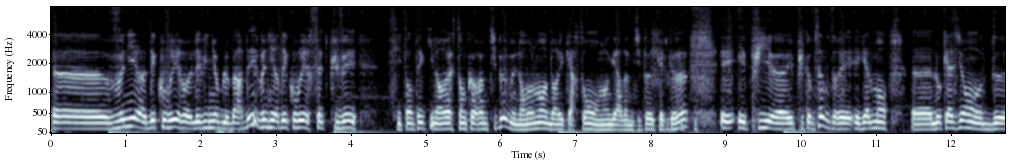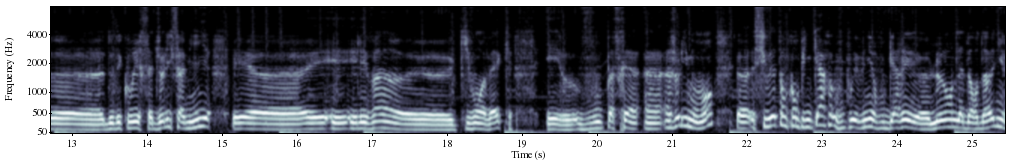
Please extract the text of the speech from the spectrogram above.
venir découvrir les vignobles bardés, venir découvrir cette cuvée si tant est qu'il en reste encore un petit peu, mais normalement dans les cartons on en garde un petit peu quelques-uns. Et, puis, et puis comme ça vous aurez également l'occasion de, découvrir cette jolie famille et, et les vins qui vont avec et euh, vous passerez un, joli moment. Euh, si vous êtes en camping-car, vous pouvez venir vous garer euh, le long de la Dordogne,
